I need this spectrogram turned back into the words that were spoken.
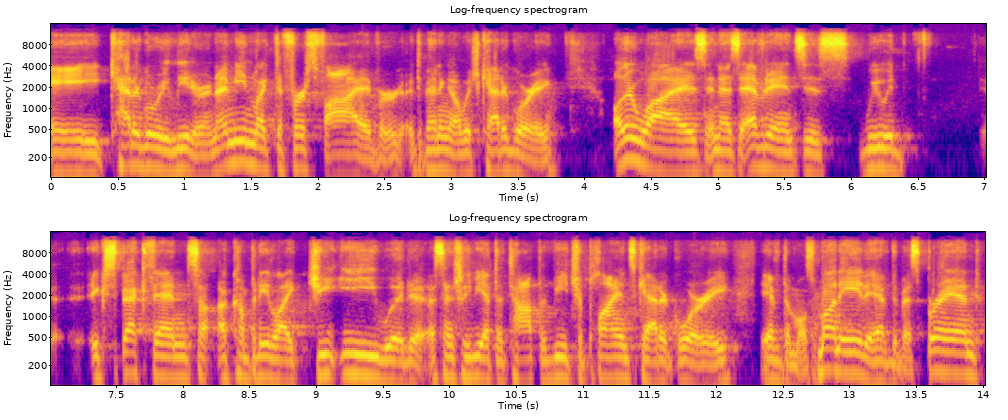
a category leader, and I mean like the first five or depending on which category. Otherwise, and as evidence is, we would expect then a company like GE would essentially be at the top of each appliance category. They have the most money, they have the best brand.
